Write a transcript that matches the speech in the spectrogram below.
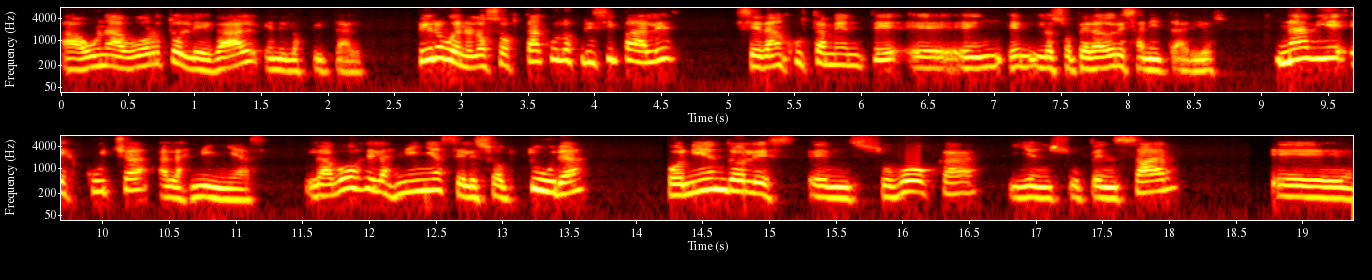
a un aborto legal en el hospital. Pero bueno, los obstáculos principales se dan justamente eh, en, los operadores sanitarios. Nadie escucha a las niñas, la voz de las niñas se les obtura poniéndoles en su boca y en su pensar eh,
